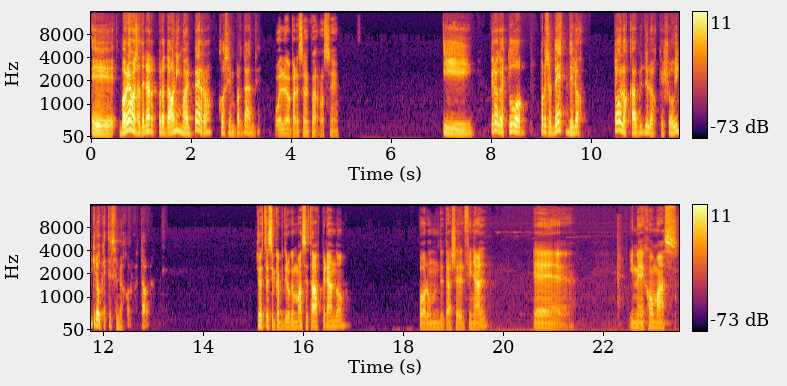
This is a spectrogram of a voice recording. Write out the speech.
Eh, volvemos a tener protagonismo del perro, cosa importante. Vuelve a aparecer el perro, sí. Y creo que estuvo, por eso, de, de los, todos los capítulos que yo vi, creo que este es el mejor hasta ahora. Yo este es el capítulo que más estaba esperando. Por un detalle del final. Eh, y me dejó más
